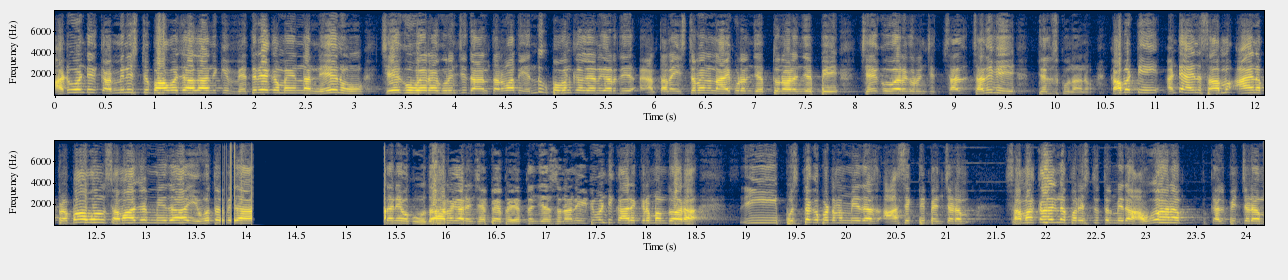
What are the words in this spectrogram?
అటువంటి కమ్యూనిస్టు భావజాలానికి వ్యతిరేకమైన నేను చే గువేరా గురించి దాని తర్వాత ఎందుకు పవన్ కళ్యాణ్ గారు తన ఇష్టమైన నాయకుడు అని చెప్తున్నాడని చెప్పి చే గువేరా గురించి చదివి తెలుసుకున్నాను. కాబట్టి అంటే ఆయన ఆయన ప్రభావం సమాజం మీద యువత మీద అనే ఒక ఉదాహరణగా నేను చెప్పే ప్రయత్నం చేస్తున్నాను. ఇటువంటి కార్యక్రమం ద్వారా ఈ పుస్తక పఠనం మీద ఆసక్తి పెంచడం సమకాలీన పరిస్థితుల మీద అవగాహన కల్పించడం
